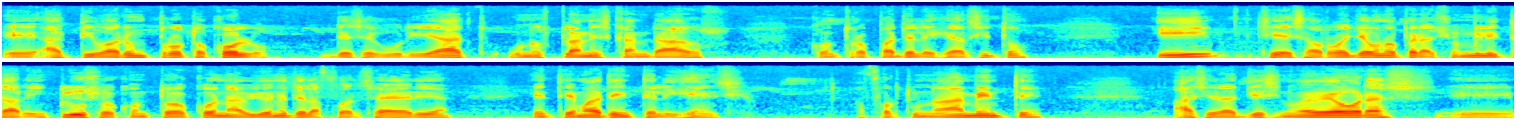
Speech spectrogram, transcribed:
eh, activar un protocolo de seguridad, unos planes candados, con tropas del ejército y se desarrolla una operación militar, incluso contó con aviones de la Fuerza Aérea en temas de inteligencia. Afortunadamente, hacia las 19 horas, eh,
